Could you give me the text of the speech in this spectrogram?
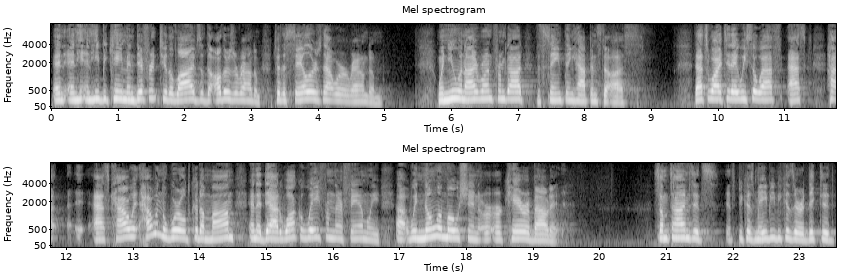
And, and, he, and he became indifferent to the lives of the others around him, to the sailors that were around him. When you and I run from God, the same thing happens to us. That's why today we so ask, ask how, ask how, how in the world could a mom and a dad walk away from their family uh, with no emotion or, or care about it? Sometimes it's, it's because maybe because they're addicted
